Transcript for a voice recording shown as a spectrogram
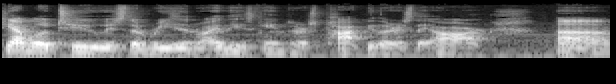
Diablo Two is the reason why these games are as popular as they are. Um,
